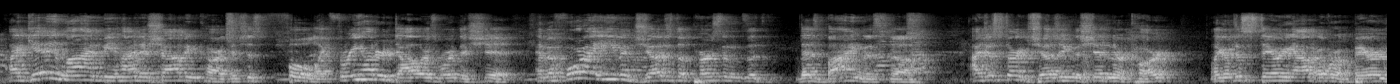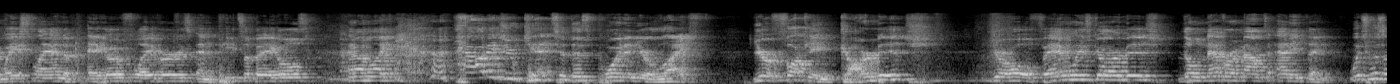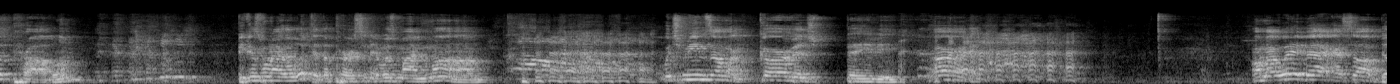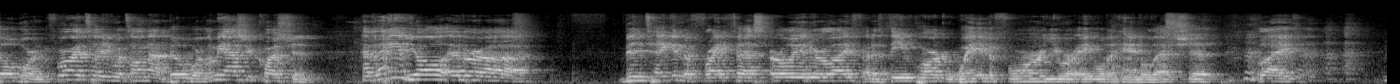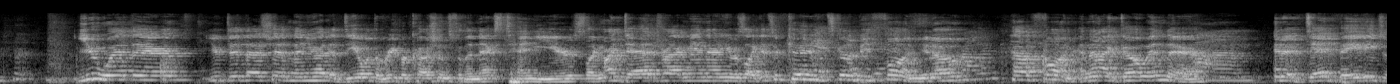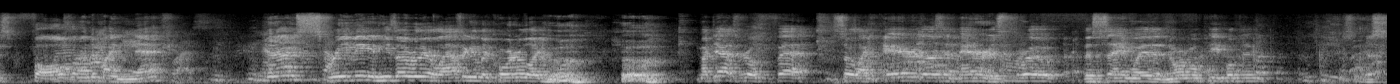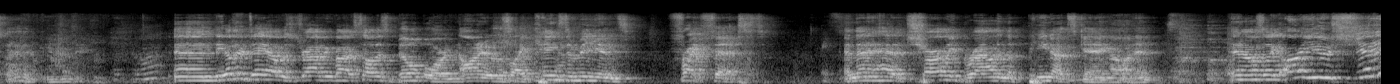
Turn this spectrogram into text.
I get in line behind a shopping cart that's just full, like $300 worth of shit. And before I even judge the person that, that's buying this stuff, I just start judging the shit in their cart. Like, I'm just staring out over a barren wasteland of Eggo flavors and pizza bagels. And I'm like, how did you get to this point in your life? You're fucking garbage. Your whole family's garbage. They'll never amount to anything. Which was a problem. Because when I looked at the person, it was my mom. Which means I'm a garbage baby. Alright. On my way back, I saw a billboard. Before I tell you what's on that billboard, let me ask you a question. Have any of y'all ever uh, been taken to Fright Fest early in your life at a theme park way before you were able to handle that shit? Like, you went there, you did that shit, and then you had to deal with the repercussions for the next 10 years. Like, my dad dragged me in there and he was like, it's okay, it's gonna be fun, you know? Have fun. And then I go in there, and a dead baby just falls onto my neck. And I'm screaming, and he's over there laughing in the corner, like, "Ugh, ugh." my dad's real fat, so like air doesn't enter his throat the same way that normal people do. Anesthetic, man. And the other day I was driving by, I saw this billboard, and on it it was like King's Dominion's Fright Fest. And then it had Charlie Brown and the Peanuts Gang on it. And I was like, are you shitting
